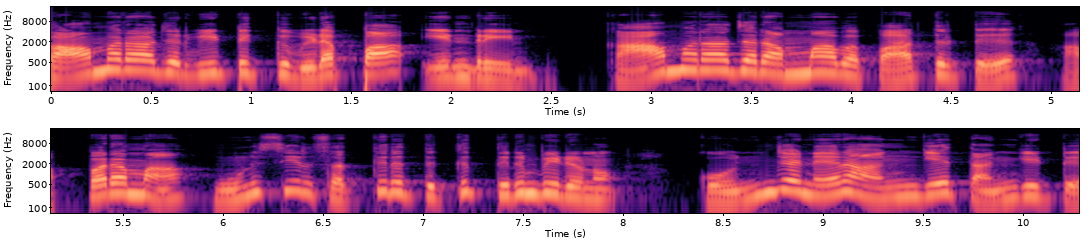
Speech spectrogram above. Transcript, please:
காமராஜர் வீட்டுக்கு விடப்பா என்றேன். காமராஜர் அம்மாவை பார்த்துட்டு அப்புறமா முனிசியல் சத்திரத்துக்கு திரும்பிடணும். கொஞ்ச நேரம் அங்கே தங்கிட்டு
